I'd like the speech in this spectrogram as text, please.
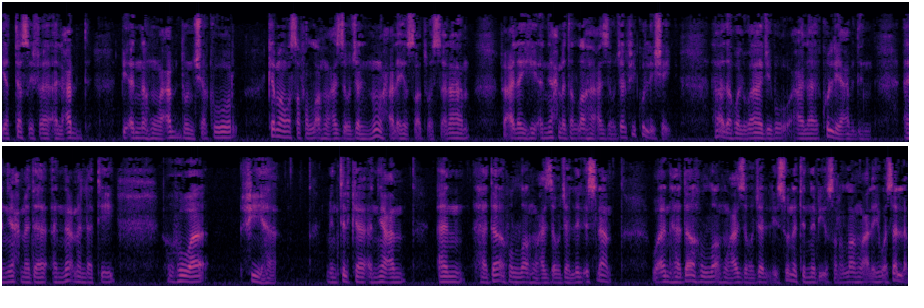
يتصف العبد بأنه عبد شكور كما وصف الله عز وجل نوح عليه الصلاة والسلام فعليه أن يحمد الله عز وجل في كل شيء. هذا هو الواجب على كل عبد أن يحمد النعمة التي هو فيها. من تلك النعم أن هداه الله عز وجل للإسلام وأن هداه الله عز وجل لسنة النبي صلى الله عليه وسلم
